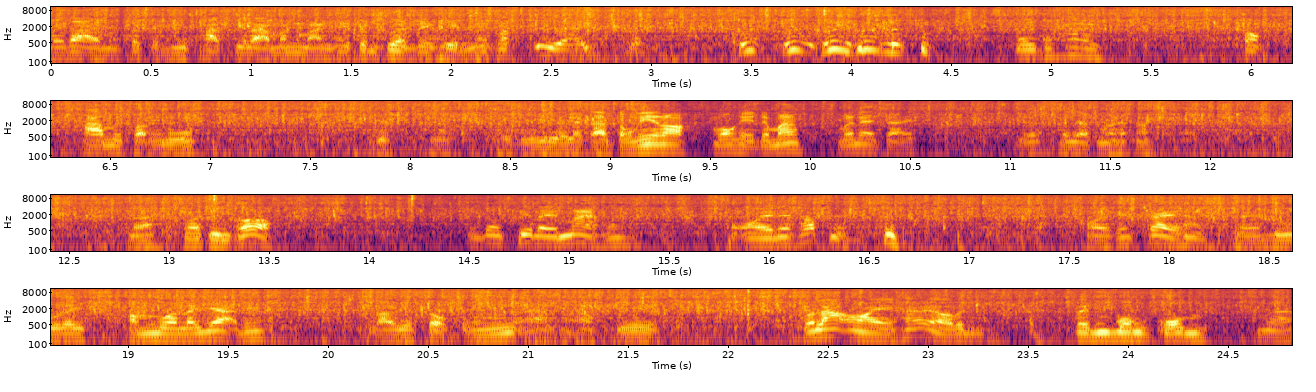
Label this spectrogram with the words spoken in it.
ไม่ได้มันก็จะมีภาพกีฬามันๆให้เพื่อนๆได้เห็นนะครับเอ้ยเฮ้ยเฮ้ยเฮ้ยเฮ้ยไม่ได้ต้องข้ามไปฝั่งนู้นเดี๋ยวเดี๋ยวตรงนี้เลยแล้วกันตรงนี้เนาะมองเห็นได้มั้งไม่แน่ใจเดี๋ยวขยับมาอะนะมาถึงก็ไม่ต้องคิดอะไรมากนะ อ่อยนะครับเนี่ยอ่อยใกล้ๆฮะไหนดูเลยคำนวณระยะนี่เราจะตกตรงนี้อะโอเคเวลาอ่อยให้อ่อยเป็นเป็นวงกลมนะ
